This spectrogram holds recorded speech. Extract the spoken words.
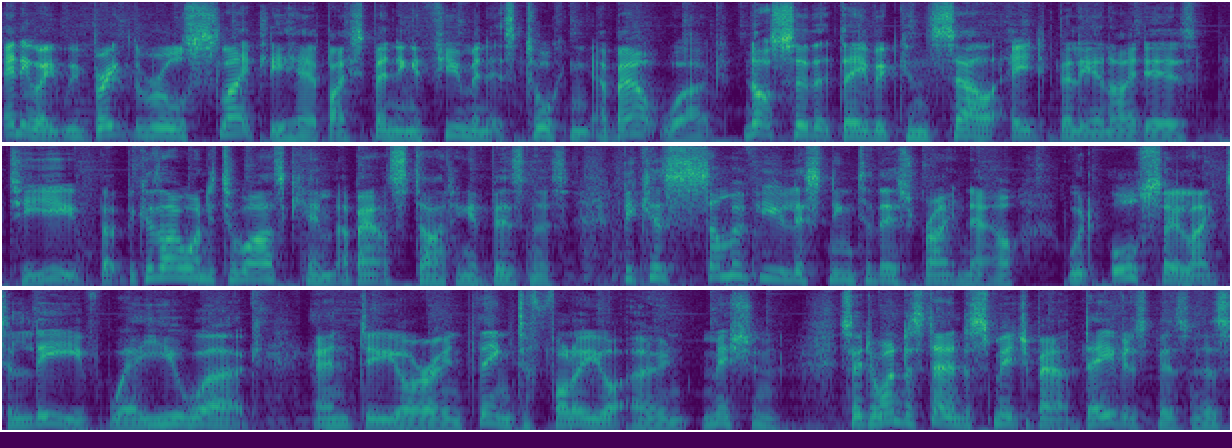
Anyway, we break the rules slightly here by spending a few minutes talking about work, not so that David can sell 8 billion ideas to you, but because I wanted to ask him about starting a business. Because some of you listening to this right now would also like to leave where you work and do your own thing to follow your own mission. So, to understand a smidge about David's business,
